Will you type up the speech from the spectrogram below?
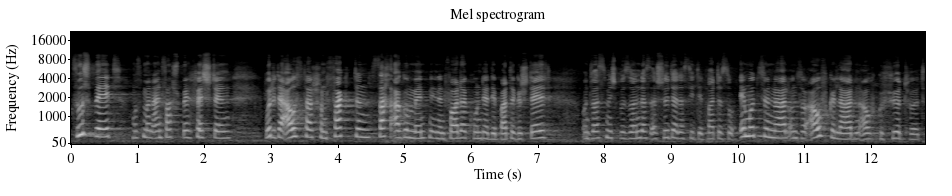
Zu spät, muss man einfach feststellen, wurde der Austausch von Fakten, Sachargumenten in den Vordergrund der Debatte gestellt. Und was mich besonders erschüttert, dass die Debatte so emotional und so aufgeladen auch geführt wird.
